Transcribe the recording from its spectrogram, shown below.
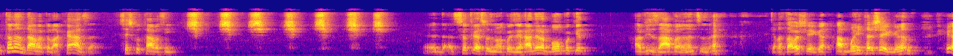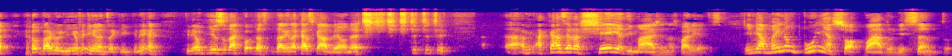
Então ela andava pela casa, você escutava assim. Se eu estivesse fazendo uma coisa errada, era bom porque avisava antes, né? Que ela estava chegando, a mãe está chegando, o barulhinho vem antes aqui, que nem, que nem o guiso da, da, da cascavel, né? A, a casa era cheia de imagens nas paredes. E minha mãe não punha só quadro de santo.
